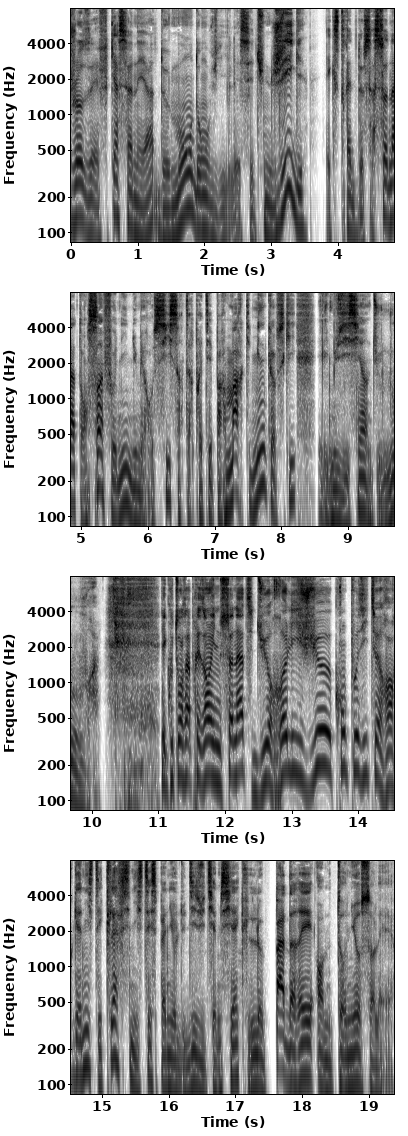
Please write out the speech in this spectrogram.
Jean-Joseph Cassanea de Mondonville. C'est une gigue extraite de sa sonate en symphonie numéro 6, interprétée par Marc Minkowski et les musiciens du Louvre. Écoutons à présent une sonate du religieux compositeur, organiste et claveciniste espagnol du XVIIIe siècle, le Padre Antonio Soler.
